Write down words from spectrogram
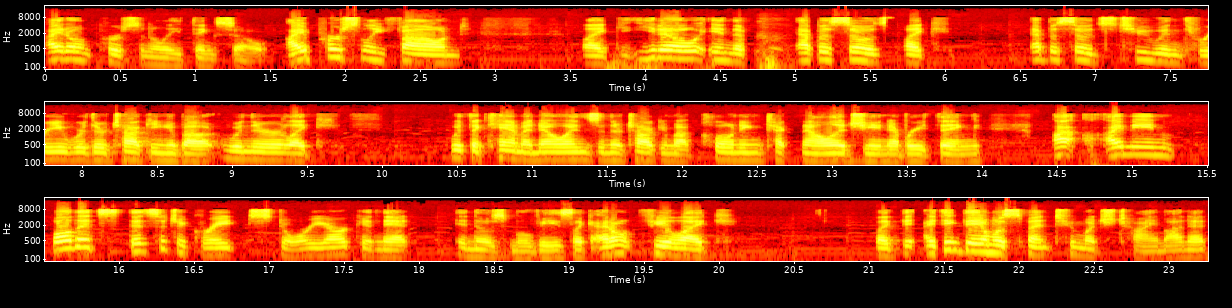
I don't personally think so. I personally found, like, you know, in the episodes like episodes two and three where they're talking about when they're like with the Kaminoans and they're talking about cloning technology and everything. I, I mean, well, that's that's such a great story arc in that in those movies. Like, I don't feel like like they, I think they almost spent too much time on it.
